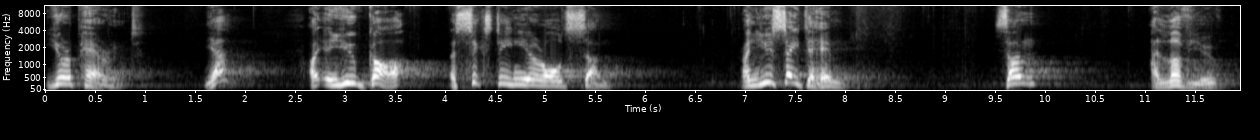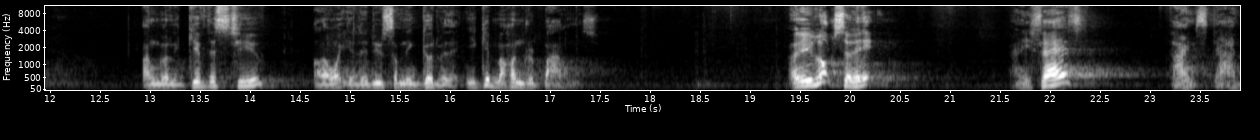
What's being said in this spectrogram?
you're a parent, yeah? And you've got a 16 year old son. And you say to him, Son, I love you. I'm going to give this to you, and I want you to do something good with it. You give him a hundred pounds. And he looks at it and he says, Thanks, Dad.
